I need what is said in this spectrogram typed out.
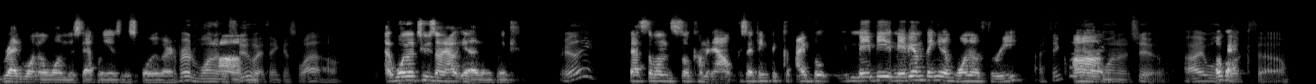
read 101, this definitely isn't a spoiler. I've read 102, Um, I think, as well. Uh, 102 is not out yet, I don't think. Really? That's the one that's still coming out because I think the I maybe maybe I'm thinking of 103. I think we got Um, 102. I will okay. look though.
